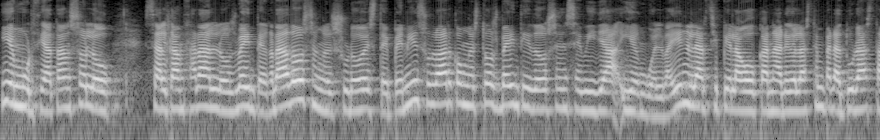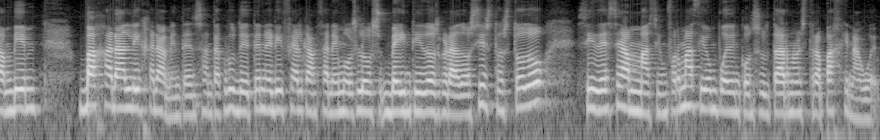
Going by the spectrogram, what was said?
y en Murcia. Tan solo se alcanzarán los 20 grados en el suroeste peninsular con estos 22 en Sevilla y en Huelva. Y en el archipiélago canario las temperaturas también bajarán ligeramente. En Santa Cruz de Tenerife alcanzaremos los 22 grados. Y esto es todo. Si desean más información pueden consultar nuestra página web.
